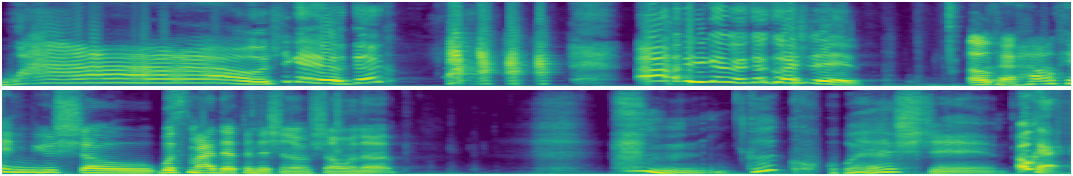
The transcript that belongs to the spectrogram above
Wow, she gave a good. oh, you gave me a good question. Okay, how can you show? What's my definition of showing up? Hmm, good question. Okay,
